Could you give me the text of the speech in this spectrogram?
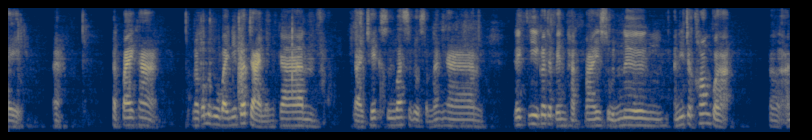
ยอะถัดไปค่ะ เราก็มาดูใบนี้ก็จ่ายเหมือนกันจ่ายเช็คซื้อวัสดุสำนักงาน เลขที่ก็จะเป็นถัดไปศูนย์หนึ่งอันนี้จะคล่องกว่าอัน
